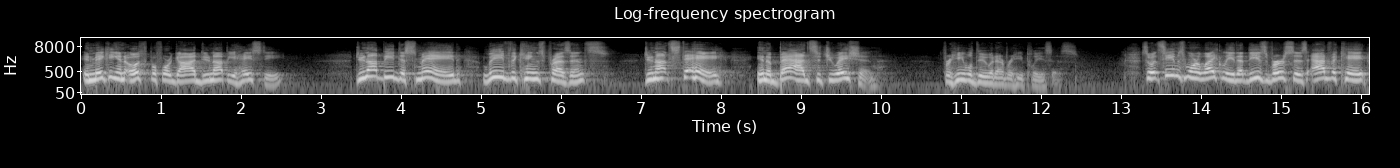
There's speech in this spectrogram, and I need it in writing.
In making an oath before God, do not be hasty. Do not be dismayed. Leave the king's presence. Do not stay in a bad situation, for he will do whatever he pleases. So it seems more likely that these verses advocate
